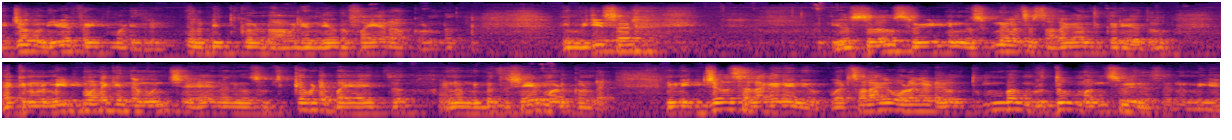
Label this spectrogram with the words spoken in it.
ನಿಜವಾಗ್ಲೂ ನೀವೇ ಫೈಟ್ ಮಾಡಿದ್ರಿ, ಎಲ್ಲ ಬಿತ್ಕೊಂಡು, ಆಮೇಲೆ ಯಾವುದೋ ಫೈರ್ ಹಾಕೊಂಡು ಇನ್ನು Vijay sir you sir sweet ನಿಮ್ಗೆ ಸುಮ್ಮನೆ ಸರ್ ಸಲಗ ಅಂತ ಕರೆಯೋದು. ಯಾಕೆ ನಿಮ್ಮನ್ನ ಮೀಟ್ ಮಾಡೋಕ್ಕಿಂತ ಮುಂಚೆ ನನಗೆ ಒಂದು ಸ್ವಲ್ಪ ಸಿಕ್ಕಾಪಟ್ಟೆ ಭಯ ಆಯಿತು. ನಮ್ಮ ನಿಮ್ಮ ಹತ್ರ ಶೇರ್ ಮಾಡಿಕೊಂಡೆ. ನೀವು ನಿಜವಾದ ಸಲಗನೇ ನೀವು. ಬಟ್ ಸಲಗ ಒಳಗಡೆ ಒಂದು ತುಂಬ ಮೃದು ಮನಸ್ಸು ಇದೆ ಸರ್ ನಿಮಗೆ.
